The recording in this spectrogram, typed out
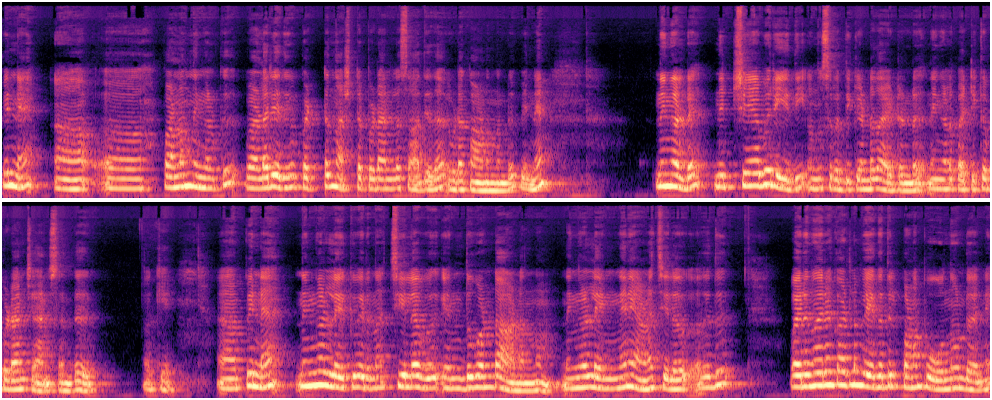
പിന്നെ പണം നിങ്ങൾക്ക് വളരെയധികം പെട്ടെന്ന് നഷ്ടപ്പെടാനുള്ള സാധ്യത ഇവിടെ കാണുന്നുണ്ട്. പിന്നെ നിങ്ങളുടെ നിക്ഷേപ രീതി ഒന്ന് ശ്രദ്ധിക്കേണ്ടതായിട്ടുണ്ട്. നിങ്ങൾ പറ്റിക്കപ്പെടാൻ ചാൻസ് ഉണ്ട്. ഓക്കെ പിന്നെ നിങ്ങളിലേക്ക് വരുന്ന ചിലവ് എന്തുകൊണ്ടാണെന്നും നിങ്ങൾ എങ്ങനെയാണ് ചിലവ് അതായത് വരുന്നതിനെക്കാട്ടിലും വേഗത്തിൽ പണം പോകുന്നതുകൊണ്ട് തന്നെ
